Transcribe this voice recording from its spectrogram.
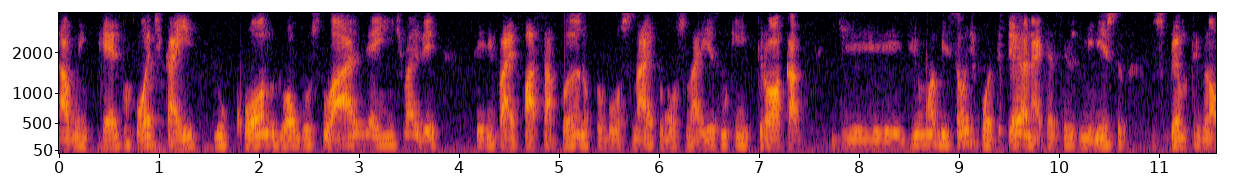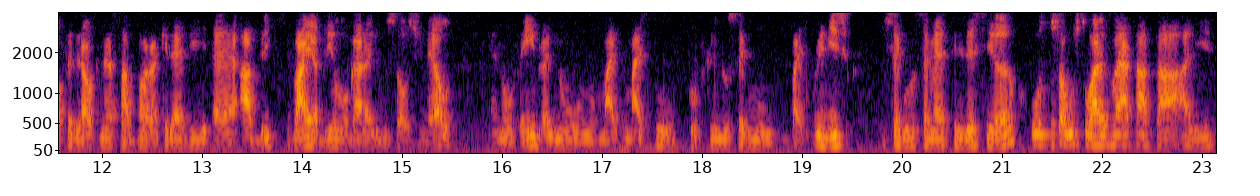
algum inquérito pode cair no colo do Augusto Aras e aí a gente vai ver se ele vai passar pano para o Bolsonaro e para o bolsonarismo em troca de, de uma ambição de poder, né, que é ser ministro do Supremo Tribunal Federal, que nessa vaga que deve é, abrir, que vai abrir no lugar ali do Celso Chinelo, é novembro, ali no, no mais, mais para o fim do segundo, mais para o início do segundo semestre desse ano, ou se o Augusto Aras vai acatar ali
